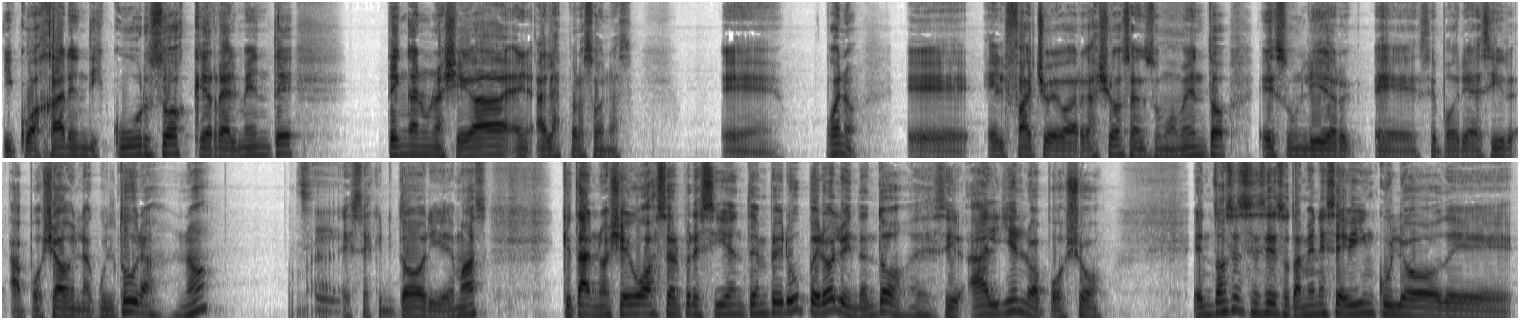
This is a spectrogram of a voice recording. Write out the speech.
y cuajar en discursos que realmente tengan una llegada a las personas. Eh, bueno, eh, el facho de Vargallosa en su momento es un líder, eh, se podría decir, apoyado en la cultura, ¿no? Sí. Es escritor y demás. Que tal, no llegó a ser presidente en Perú, pero lo intentó. Es decir, alguien lo apoyó. Entonces es eso, también ese vínculo de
